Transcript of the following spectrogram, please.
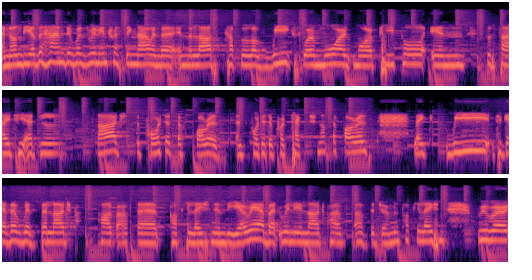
And on the other hand, it was really interesting now in the in the last couple of weeks where more and more people in society at large supported the forest and supported the protection of the forest like we together with the large part of the population in the area, but really a large part of the German population, we were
